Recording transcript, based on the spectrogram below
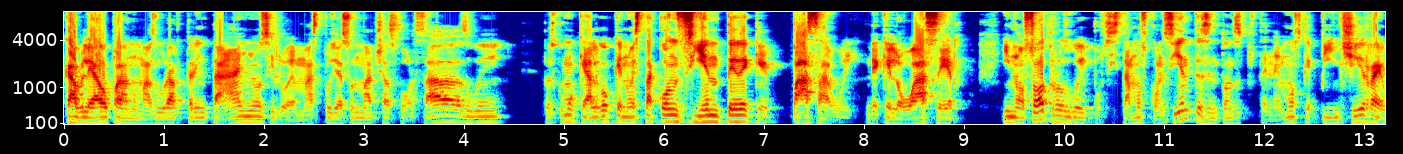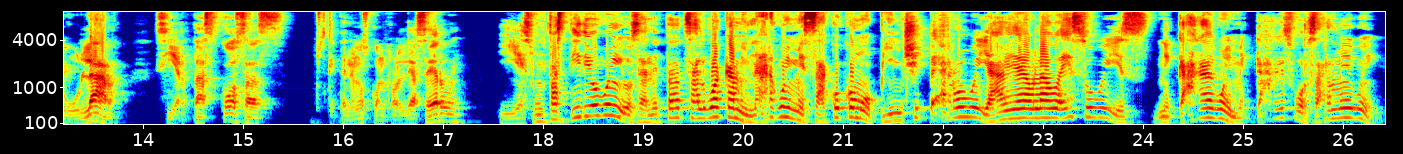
cableado para nomás durar 30 años y lo demás pues ya son marchas forzadas, güey. Pues como que algo que no está consciente de que pasa, güey, de que lo va a hacer. Y nosotros, güey, pues si estamos conscientes, entonces pues tenemos que pinche regular ciertas cosas pues, que tenemos control de hacer, güey. Y es un fastidio, güey. O sea, neta, salgo a caminar, güey. Me saco como pinche perro, güey. Ya había hablado de eso, güey. Es, me caga, güey. Me caga esforzarme, güey.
